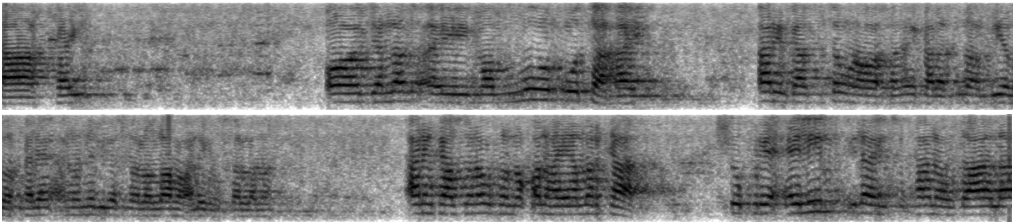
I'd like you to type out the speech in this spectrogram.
dhaafay oo jannadu ay madmuun u tahay arrinkaas isaguna waa samayn karaa sida ambiyadoo kale ama nebiga sala allahu calayhi wasalama arrinkaasuna wuxuu noqon hayaa marka shukri celin ilaahay subxaanahu watacaala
